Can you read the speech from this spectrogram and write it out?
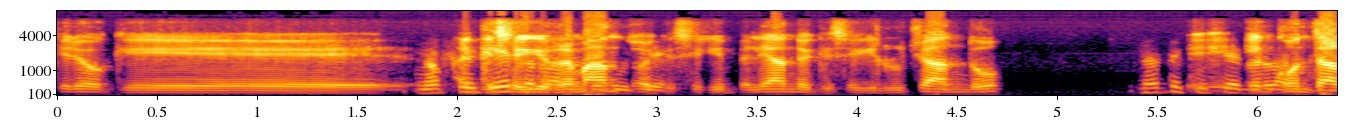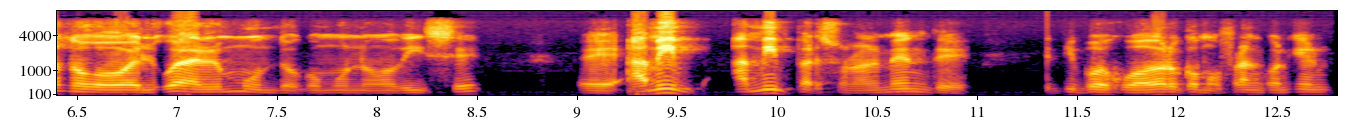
Creo que hay que seguir remando, hay que seguir peleando, hay que seguir luchando, eh, encontrando el lugar en el mundo, como uno dice. Eh, a mí, a mí personalmente, el tipo de jugador como Franco Niel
